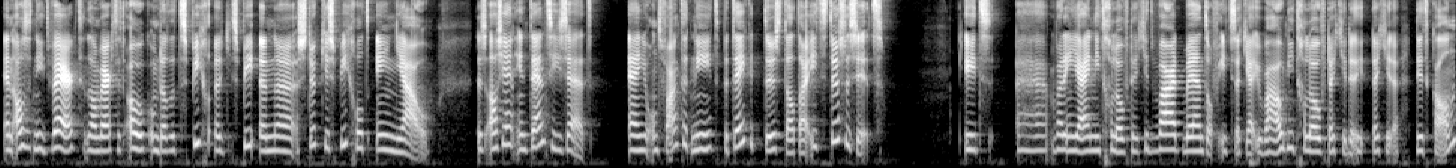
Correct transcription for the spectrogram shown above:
En als het niet werkt, dan werkt het ook omdat het, spiegel, een uh, stukje spiegelt in jou. Dus als je een intentie zet en je ontvangt het niet, betekent dus dat daar iets tussen zit. Iets uh, waarin jij niet gelooft dat je het waard bent, of iets dat jij überhaupt niet gelooft dat je, de, dat je dit kan.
